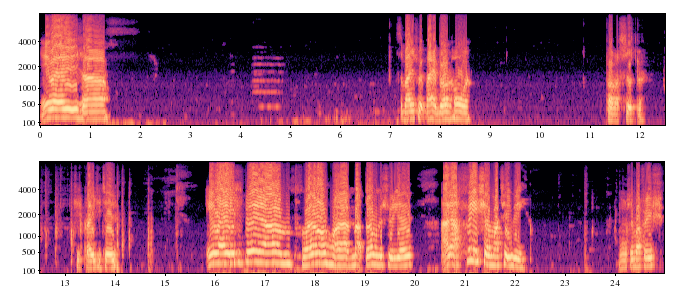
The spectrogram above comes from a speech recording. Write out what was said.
Anyways, uh. Somebody just went by and blown horn. Probably my sister. She's crazy too. Anyway, this has been, um, well, I'm not throwing this video. I got fish on my TV. You wanna see my fish?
